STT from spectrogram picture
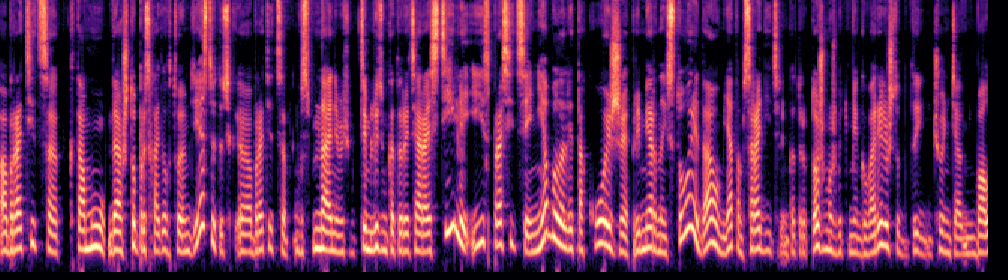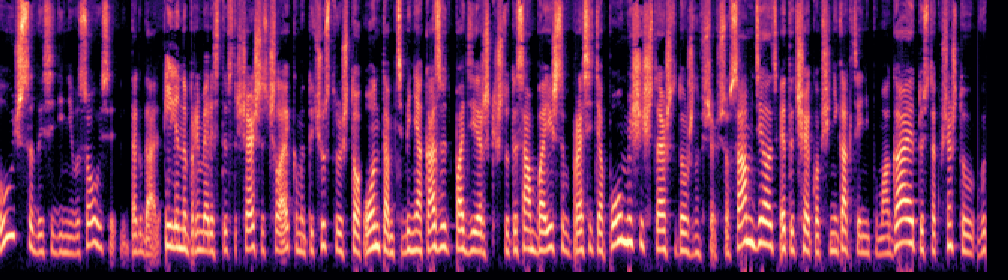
обратиться к тому, да, что происходило в твоем детстве, то есть э, обратиться к воспоминаниям к тем людям, которые тебя растили, и спросить себя, не было ли такой же примерной истории, да, у меня там с родителями, которые тоже, может быть, мне говорили, что ты ничего не тебя не балуешься, да сиди, не высовывайся и так далее. Или, например, если ты встречаешься с человеком, и ты чувствуешь, что он там тебе не оказывает поддержки, что ты сам боишься попросить о помощи, считаешь, что должен все, все сам делать, этот человек вообще никак тебе не помогает, то есть так ощущение, что вы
